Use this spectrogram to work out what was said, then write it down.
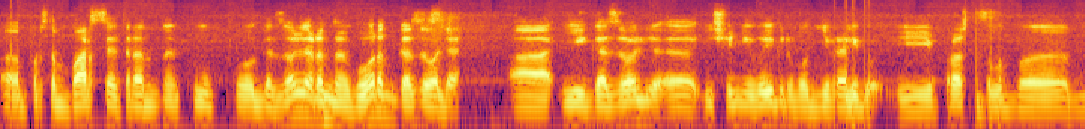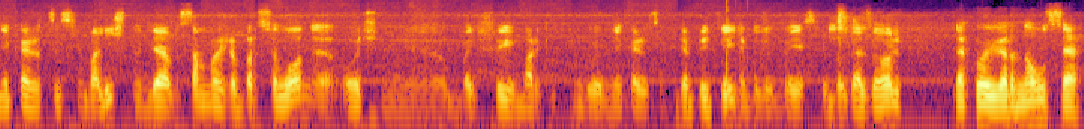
э, просто Барса это родной клуб Газоля, родной город Газоля, и Газоль еще не выигрывал Евролигу. И просто было бы, мне кажется, символично для самой же Барселоны очень большие маркетинговые, мне кажется, приобретения были бы, если бы Газоль такой вернулся.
